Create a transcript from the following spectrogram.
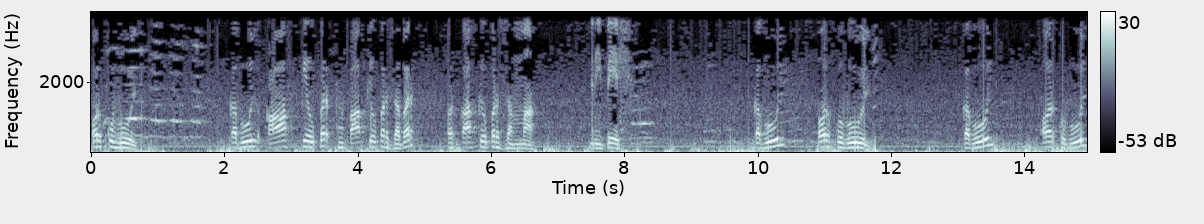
اور قبول۔ قبول قاف کے اوپر، قاف کے اوپر زبر اور قاف کے اوپر ضمہ یعنی پیش۔ قبول اور قبول۔ قبول اور قبول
